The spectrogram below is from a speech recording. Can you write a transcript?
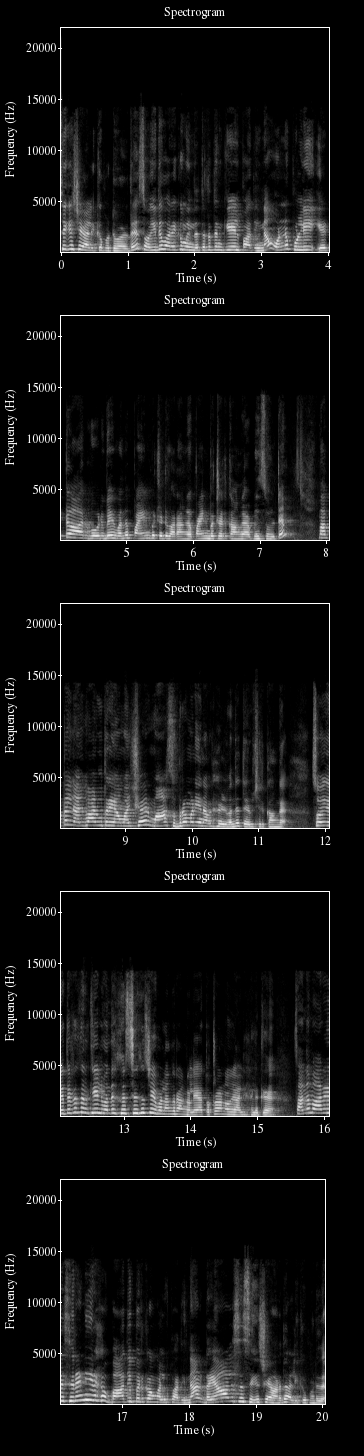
சிகிச்சை அளிக்கப்பட்டு வருது. ஸோ இது வரைக்கும் இந்த திட்டத்தின் கீழ் பார்த்தீங்கன்னா ஒன்று புள்ளி எட்டு ஆறு கோடி பேர் வந்து பயன்பெற்றுட்டு வராங்க பயன்பெற்றிருக்காங்க அப்படின்னு சொல்லிட்டு மக்கள் நல்வாழ்வுத்துறை அமைச்சர் மா. சுப்பிரமணியன் அவர்கள் வந்து தெரிவிச்சிருக்காங்க. ஸோ இந்த திட்டத்தின் கீழ் வந்து சிகிச்சை வழங்குறாங்க இல்லையா தொற்றா நோயாளிகளுக்கு. ஸோ அந்த மாதிரி சிறுநீரக பாதிப்பு இருக்கவங்களுக்கு பார்த்தீங்கன்னா டயாலிசிஸ் சிகிச்சையானது அளிக்கப்படுது.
